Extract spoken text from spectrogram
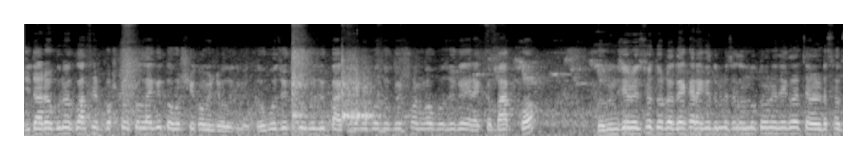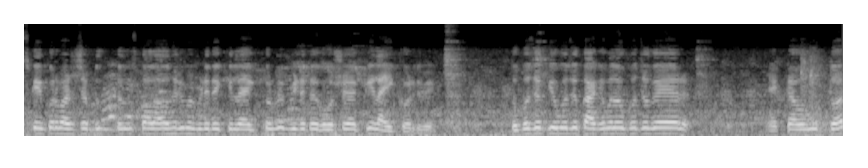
যদি আরও কোনো ক্লাসের প্রশ্ন উত্তর লাগে, তো অবশ্যই কমেন্ট বলে দিবে। তো উপযোগ উপযোগ কাকে উপযোগের সংজ্ঞা উপযোগের একটা বাক্য। তো নিচে রয়েছে তোটা দেখার আগে তুমি চ্যানেল নতুন হয়ে দেখলে চ্যানেলটা সাবস্ক্রাইব করবে, আর সব ভিডিওতে কি লাইক করবে ভিডিওতে অবশ্যই একটি লাইক করে দেবে। তো উপযোগ কি উপযোগ কাকে বলে উপযোগের একটা উত্তর।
